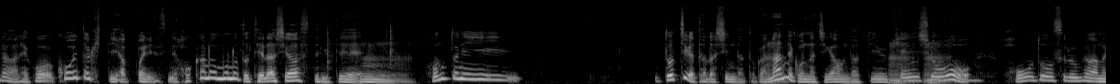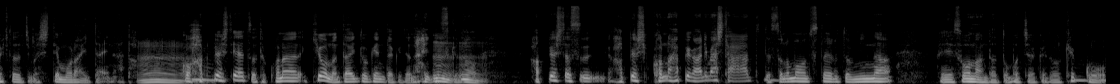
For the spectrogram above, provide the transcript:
だからねこうこういう時ってやっぱりですね他のものと照らし合わせてみて、うん本当にどっちが正しいんだとか、うん。なんでこんな違うんだっていう検証うんを報道する側の人たちもしてもらいたいなと。うん。こう発表したやつだとこの今日の大東建託じゃないですけど、うんうん。発表したす発表しこんな発表がありましたって言ってそのまま伝えるとみんな、えーそうなんだと思っちゃうけど結構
